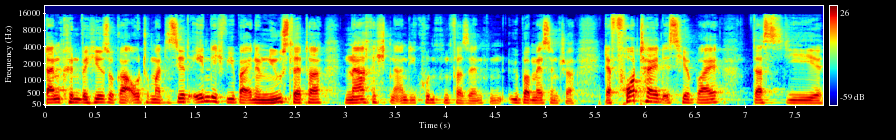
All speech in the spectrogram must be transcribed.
dann können wir hier sogar automatisiert, ähnlich wie bei einem Newsletter, Nachrichten an die Kunden versenden über Messenger. Der Vorteil ist hierbei, dass die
